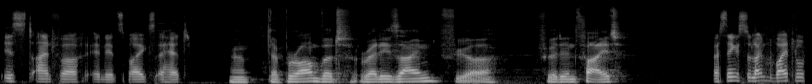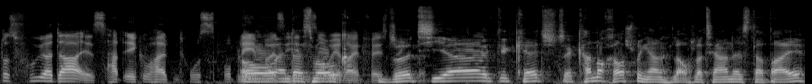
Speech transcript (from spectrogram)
ist einfach in den Spikes ahead. Ja, der Braum wird ready sein für, für den Fight. Das Ding ist, solange White Lotus früher da ist, hat Eco halt ein großes Problem, Oh, weil sie in Zoe reinfaced. wird hier gecatcht. Er kann noch rausspringen. Ja, auch Laterne ist dabei.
